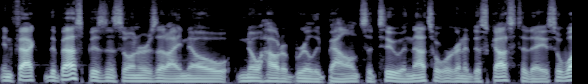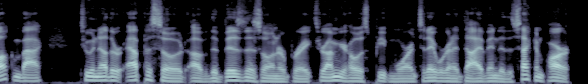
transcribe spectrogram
In fact, the best business owners that I know know how to really balance the two. And that's what we're going to discuss today. So, welcome back to another episode of the Business Owner Breakthrough. I'm your host, Pete Mohr. And today we're going to dive into the second part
